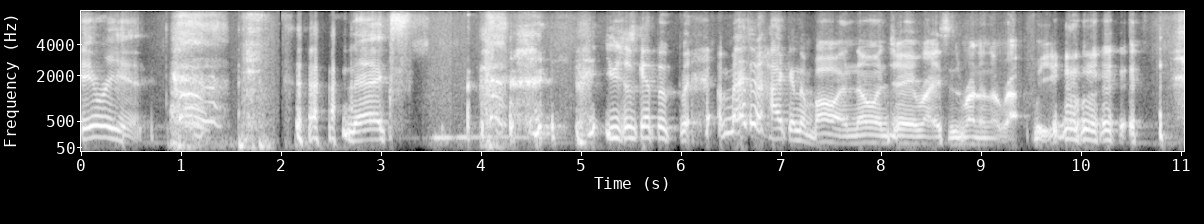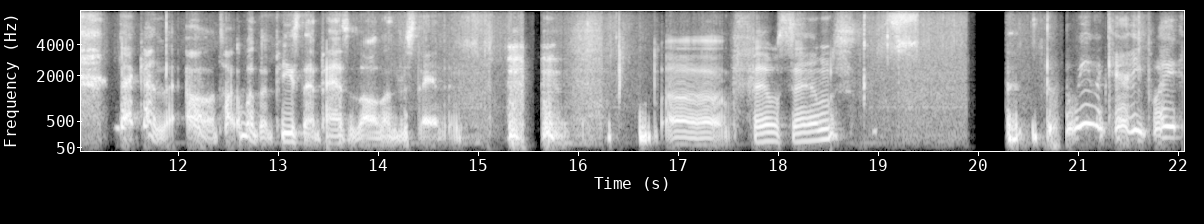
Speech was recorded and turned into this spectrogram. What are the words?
Period. Next. you just get the th- imagine hiking the ball and knowing Jay Rice is running a route for you. that kind of oh, talk about the piece that passes all understanding. uh, Phil Simms. Do we even care he played?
